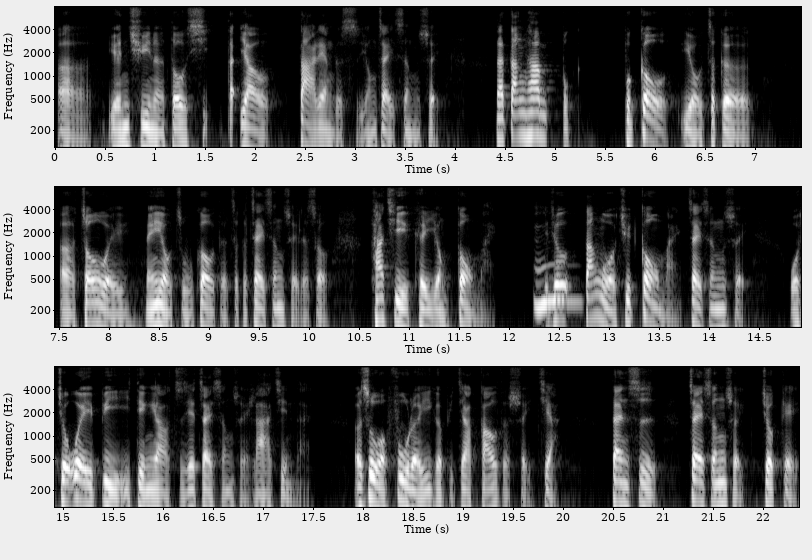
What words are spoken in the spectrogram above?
呃园区呢都希要大量的使用再生水。那当它不不够有这个呃周围没有足够的这个再生水的时候，它其实可以用购买，也就当我去购买再生水，我就未必一定要直接再生水拉进来，而是我付了一个比较高的水价，但是再生水就给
